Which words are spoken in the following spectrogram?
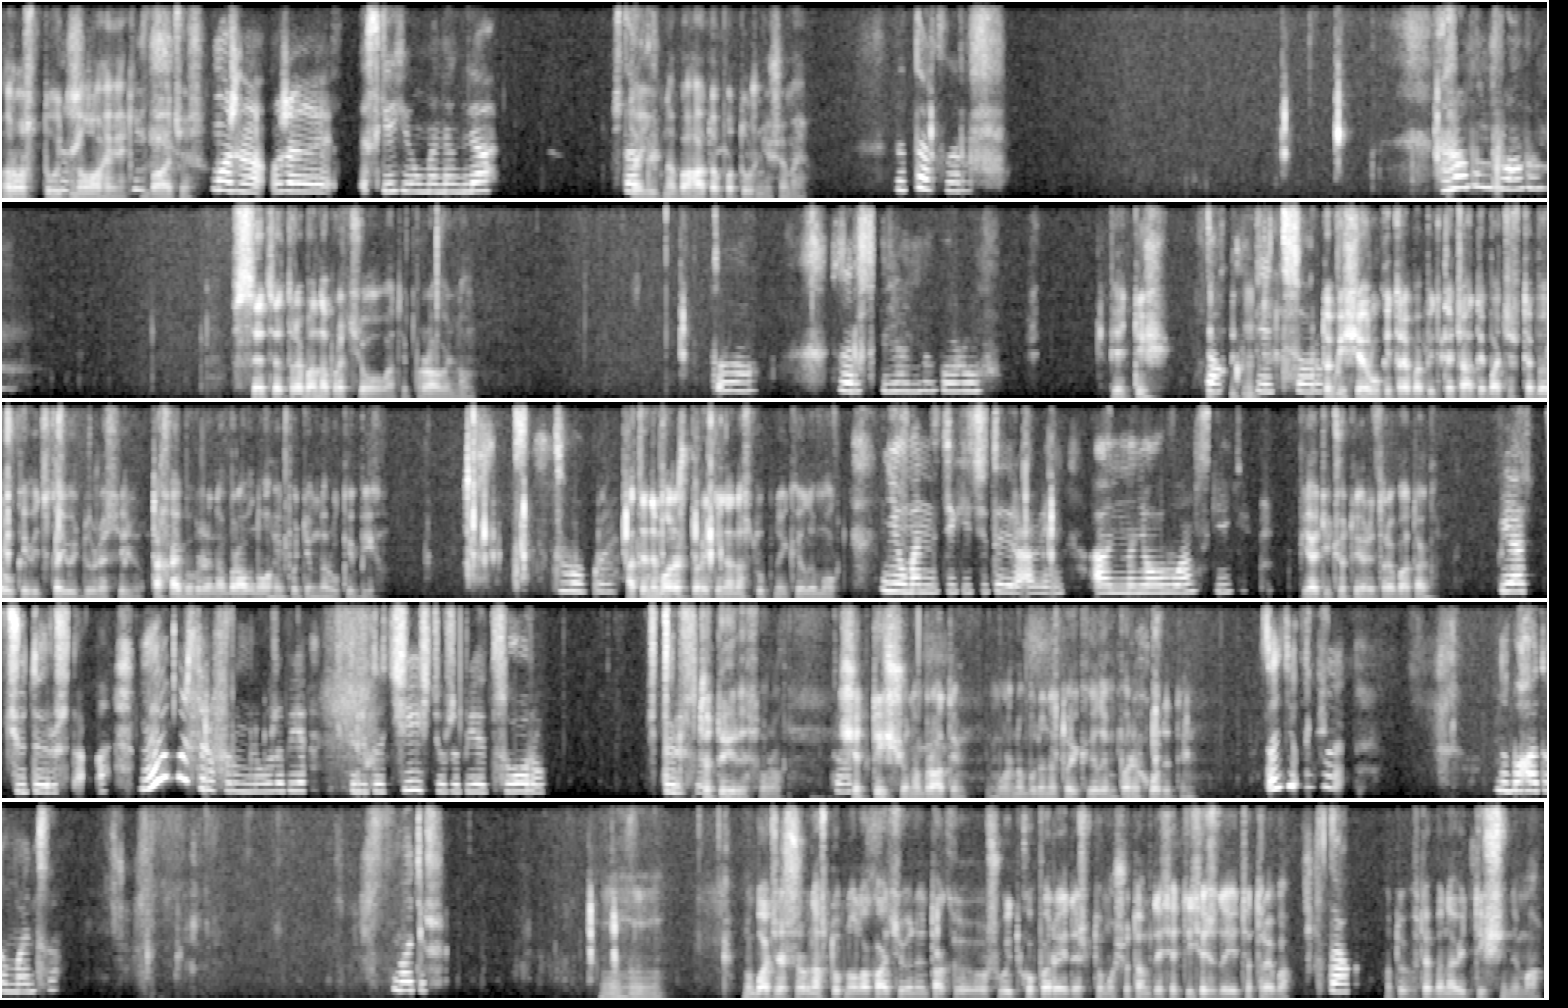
Ростуть ноги, бачиш, Можна вже скільки у мене гля. стають набагато потужнішими. Та так зараз. Робимо, робимо. Все це треба напрацьовувати правильно. То Зараз п'ять наберу. П'ять тисяч? Так, 5,40. Тобі ще руки треба підкачати. Бачиш, в тебе руки відстають дуже сильно. Та хай би вже набрав ноги, потім на руки біг. Добре. А ти не можеш перейти на наступний килимок? Ні, у мене тільки 4, а він. А на нього вам скільки? 5,4 треба, так? 5,400. Ну я быстро формлю, вже 5,36, вже 5,40. 400. 4,40. Так. Ще тисячу набрати, можна буде на той килим переходити. Та й вже набагато менше. Бачиш? Угу. Ну, бачиш, в наступну локацію не так е, швидко перейдеш, тому що там 10 тисяч, здається, треба. Так. А то в тебе навіть тисячі нема.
